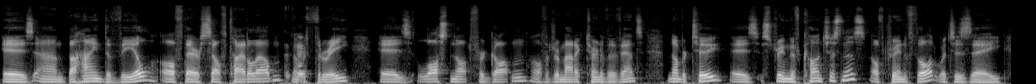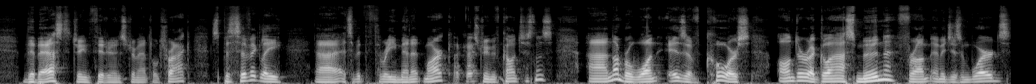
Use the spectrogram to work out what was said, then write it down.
is um, Behind the Veil off their self-titled album. Number three is Lost Not Forgotten off a dramatic turn of events. Number two is Stream of Consciousness off Train of Thought, which is a the best Dream Theater instrumental track. Specifically, uh, it's about the three-minute mark. Okay. Stream of Consciousness. Uh, number one is, of course, Under a Glass Moon from Images and Words,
